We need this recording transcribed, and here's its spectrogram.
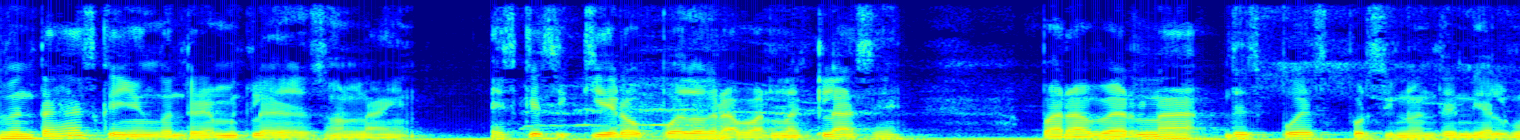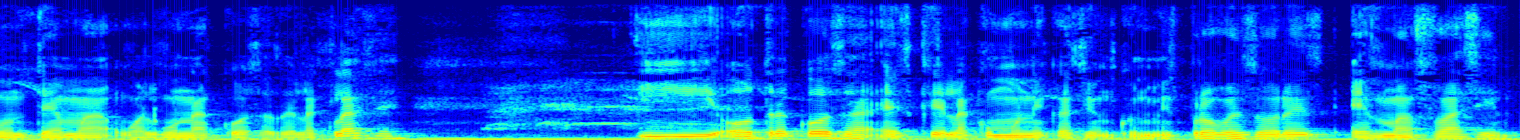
ventajas que yo encontré en mi clases online es que si quiero puedo grabar la clase para verla después por si no entendí algún tema o alguna cosa de la clase. Y otra cosa es que la comunicación con mis profesores es más fácil.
